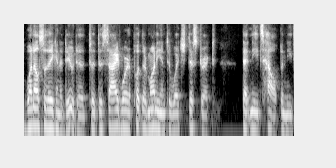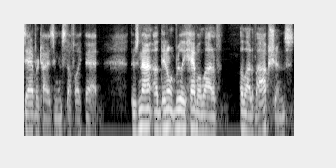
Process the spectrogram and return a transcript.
What else are they going to do to to decide where to put their money into which district? that needs help and needs advertising and stuff like that. There's not uh, they don't really have a lot of a lot of options.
